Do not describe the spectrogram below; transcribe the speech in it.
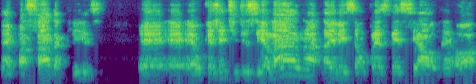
né, passada a crise, é, é, é, o que a gente dizia lá na, na eleição presidencial, né? Ó,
